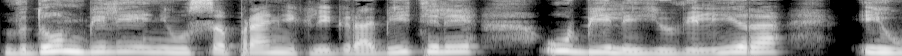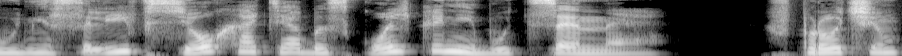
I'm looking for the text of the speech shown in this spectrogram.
в дом Белениуса проникли грабители, убили ювелира и унесли все хотя бы сколько-нибудь ценное. Впрочем,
